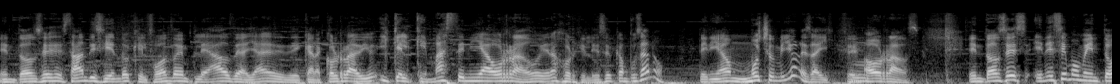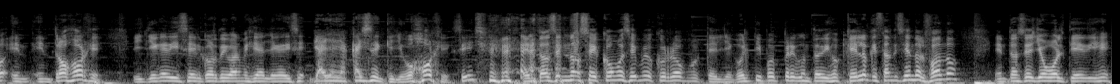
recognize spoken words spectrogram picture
Entonces estaban diciendo que el fondo de empleados de allá de, de Caracol Radio y que el que más tenía ahorrado era Jorge Eliezer Campuzano. Tenía muchos millones ahí ahorrados. Entonces, en ese momento en- entró Jorge y llega y dice el gordo Iván Mejía, llega y dice, ya, ya, ya, cállense que llegó Jorge, ¿sí? Entonces no sé cómo se me ocurrió porque llegó el tipo y preguntó, dijo, ¿qué es lo que están diciendo al fondo? Entonces yo volteé y dije,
